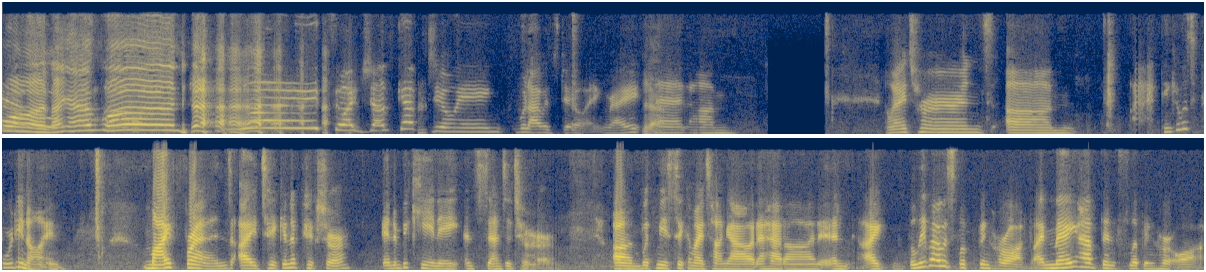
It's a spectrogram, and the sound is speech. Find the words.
one. I have one. what? So I just kept doing what I was doing, right? Yeah. And um, when I turned, um, I think it was 49, my friend, I had taken a picture in a bikini and sent it to her. Um, with me sticking my tongue out, a hat on, and I believe I was flipping her off. I may have been flipping her off.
